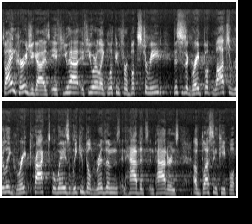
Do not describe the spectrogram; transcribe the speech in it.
So I encourage you guys, if you have, if you are like looking for books to read, this is a great book. Lots of really great practical ways that we can build rhythms and habits and patterns of blessing people.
